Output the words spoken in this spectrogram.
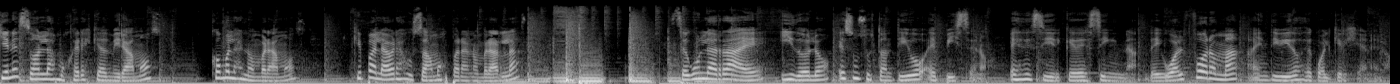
¿Quiénes son las mujeres que admiramos? ¿Cómo las nombramos? ¿Qué palabras usamos para nombrarlas? Según la RAE, ídolo es un sustantivo epíceno, es decir, que designa de igual forma a individuos de cualquier género.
